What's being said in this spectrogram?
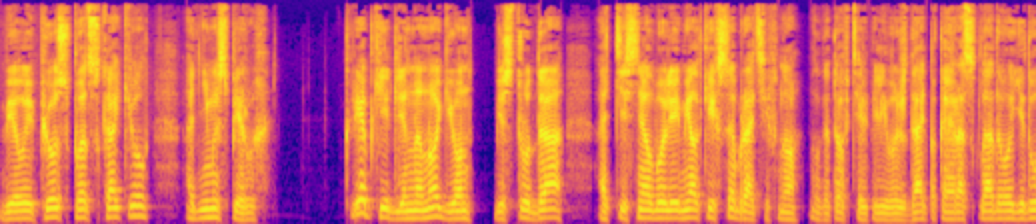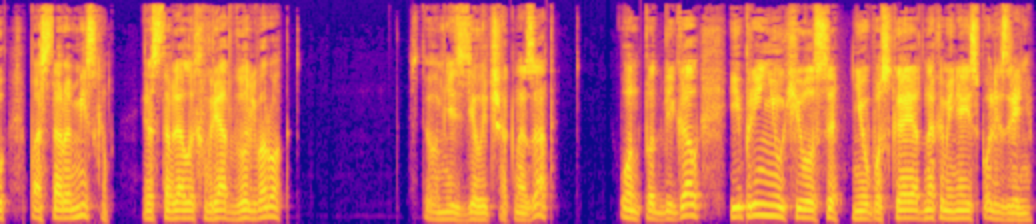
Белый пес подскакивал одним из первых. Крепкий и длинноногий он без труда оттеснял более мелких собратьев, но был готов терпеливо ждать, пока я раскладывал еду по старым мискам и расставлял их в ряд вдоль ворот. Стоило мне сделать шаг назад, он подбегал и принюхивался, не упуская, однако, меня из поля зрения.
